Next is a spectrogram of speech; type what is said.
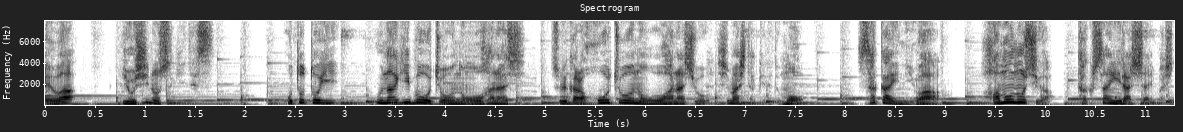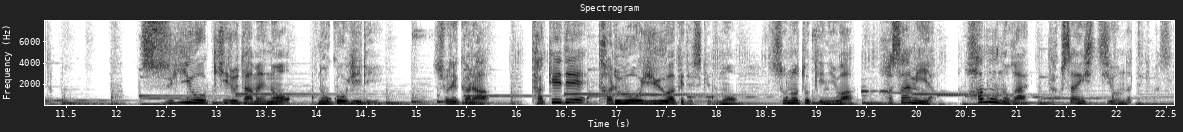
えは吉野杉です。一昨日うなぎ包丁のお話それから包丁のお話をしましたけれども堺には刃物師がたくさんいらっしゃいました。杉を切るためのノコギリそれから竹で樽を言うわけですけどもその時にはハサミや刃物がたくさん必要になってきます。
